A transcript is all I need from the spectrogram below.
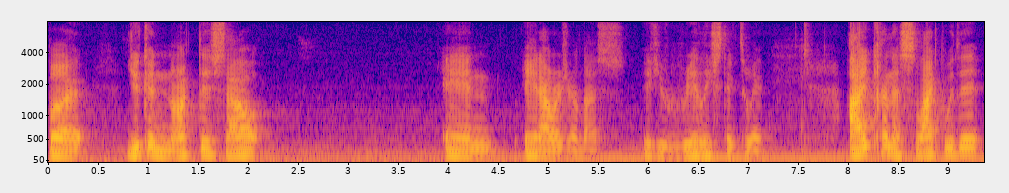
but you can knock this out in eight hours or less if you really stick to it. I kind of slacked with it.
